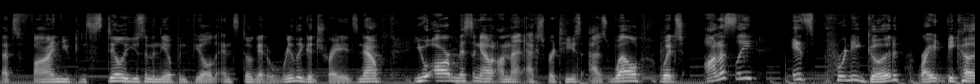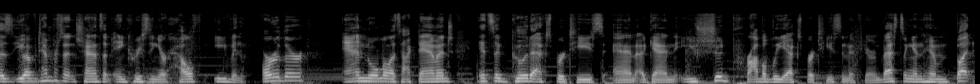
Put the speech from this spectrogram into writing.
that's fine. You can still use him in the open field and still get really good trades. Now you are missing out on that expertise as well which honestly it's pretty good right? Because you have a 10 percent chance of increasing your health even further and normal attack damage it's a good expertise and again you should probably expertise him if you're investing in him but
